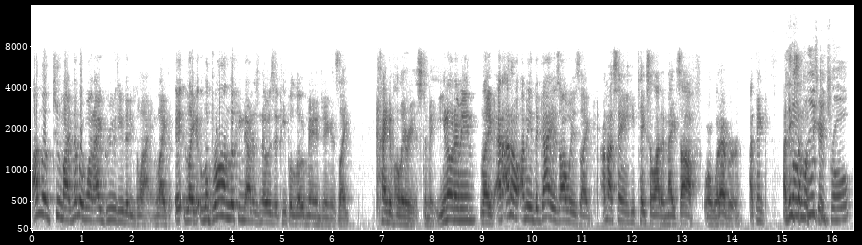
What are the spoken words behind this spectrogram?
I'm of two mind. Number one, I agree with you that he's lying. Like it, like LeBron looking down his nose at people load managing is like kind of hilarious to me. You know what I mean? Like, and I don't. I mean, the guy is always like. I'm not saying he takes a lot of nights off or whatever. I think I think He's someone cruise figured, control.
